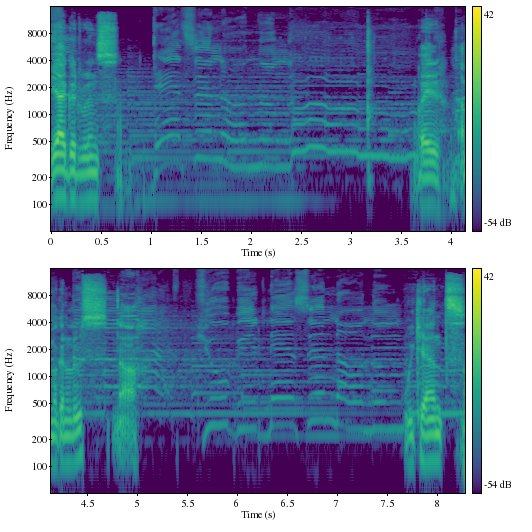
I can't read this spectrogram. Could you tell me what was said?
Yeah, good runes. Wait, am I gonna lose? Nah. We can't.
